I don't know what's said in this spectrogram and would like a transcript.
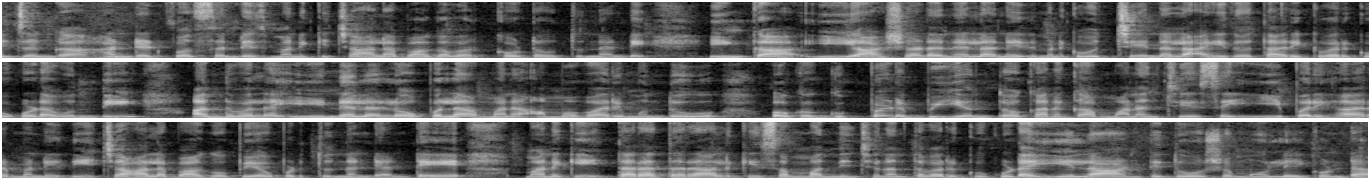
నిజంగా హండ్రెడ్ పర్సెంటేజ్ మనకి చాలా బాగా వర్కౌట్ అవుతుందండి. ఇంకా ఈ ఆషాఢ నెల అనేది మనకి వచ్చే నెల ఐదో తారీఖు వరకు కూడా ఉంది. అందువల్ల ఈ నెల లోపల మన అమ్మవారి ముందు ఒక గుప్పెడు బియ్యంతో కనుక మనం చేసే ఈ పరిహారం అనేది చాలా బాగా ఉపయోగపడుతుందండి. అంటే మనకి తరతరాలకి సంబంధించినంత వరకు కూడా ఎలాంటి దోషము లేకుండా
